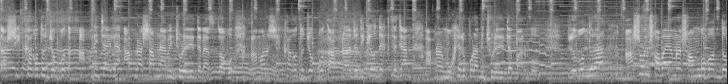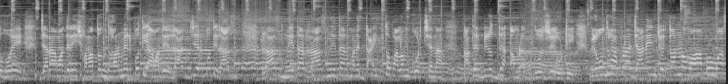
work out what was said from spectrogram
তার শিক্ষাগত যোগ্যতা আপনি চাইলে আপনার সামনে আমি ছুড়ে দিতে ব্যস্ত হব। আমারও শিক্ষাগত যোগ্যতা আপনারা যদি কেউ দেখতে চান, আপনার মুখের উপর আমি ছুড়ে দিতে পারব। প্রিয় বন্ধুরা, আসুন সবাই আমরা সঙ্গবদ্ধ হয়ে যারা আমাদের এই সনাতন ধর্মের প্রতি, আমাদের রাজ্যের প্রতি রাজ, রাজনেতার রাজনেতার মানে দায়িত্ব পালন করছে না, তাদের বিরুদ্ধে আমরা গজরে উঠি। প্রিয় বন্ধুরা, আপনারা জানেন, চৈতন্য মহাপ্রভু আজ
